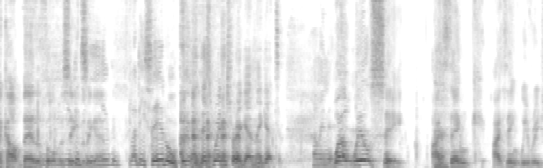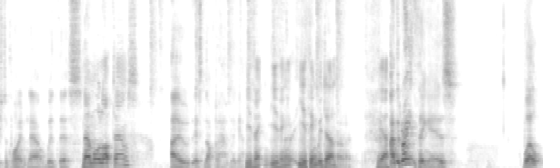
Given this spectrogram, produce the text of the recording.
I can't bear the thought of seeing them again. you could bloody see it all, couldn't you? This winter again, they get. To, I mean, Well, we'll see. I think I think we've reached a point now with this. no more lockdowns. Oh, it's not going to happen again. You think? You think? You think we're done? Yeah. And the great thing is, well,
